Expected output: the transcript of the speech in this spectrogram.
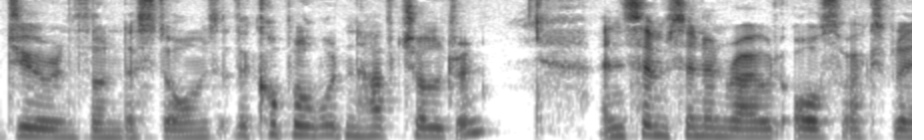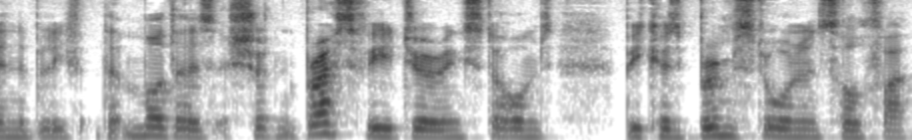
during thunderstorms, the couple wouldn't have children. And Simpson and Roud also explain the belief that mothers shouldn't breastfeed during storms because brimstone and sulphur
